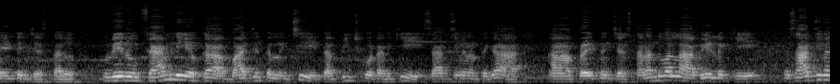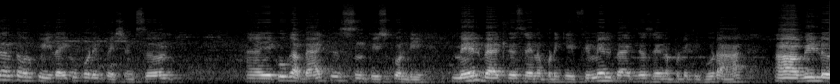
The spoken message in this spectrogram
మెయింటైన్ చేస్తారు. వీరు ఫ్యామిలీ యొక్క బాధ్యతల నుంచి తప్పించుకోవడానికి సాధ్యమైనంతగా ప్రయత్నం చేస్తారు. అందువల్ల వీళ్ళకి సాధ్యమైనంత వరకు ఈ లైకోపోడియం పేషెంట్స్ ఎక్కువగా బ్యాచిలర్స్ తీసుకోండి. మేల్ బ్యాచిలర్స్ అయినప్పటికీ ఫిమేల్ బ్యాచిలర్స్ అయినప్పటికీ కూడా వీళ్ళు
